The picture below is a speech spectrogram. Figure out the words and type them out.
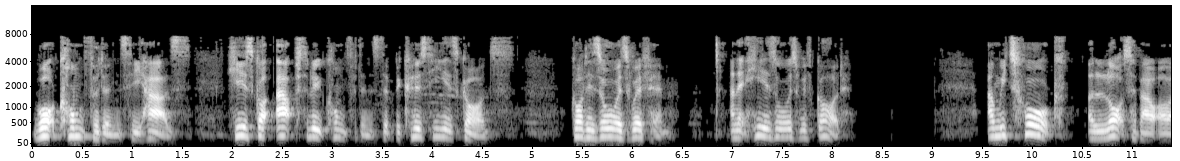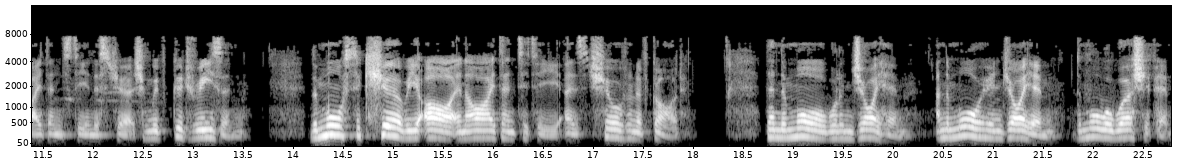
What confidence he has. He has got absolute confidence that because he is God's, God is always with him and that he is always with God. And we talk a lot about our identity in this church, and with good reason. The more secure we are in our identity as children of God, then the more we'll enjoy Him. And the more we enjoy Him, the more we'll worship Him.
